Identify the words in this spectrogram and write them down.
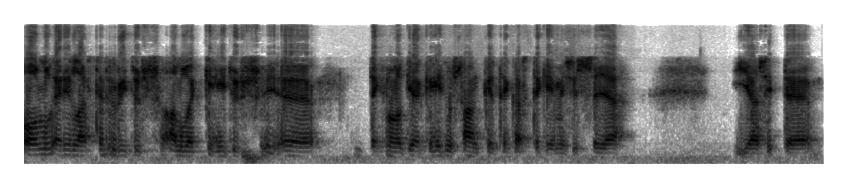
ollut erilaisten yritys, aluekehitys, teknologiakehityshankkeiden kanssa tekemisissä ja, ja sitten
